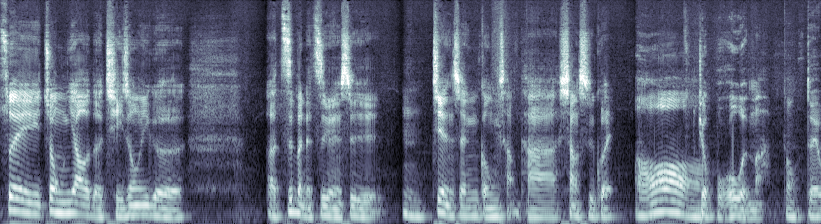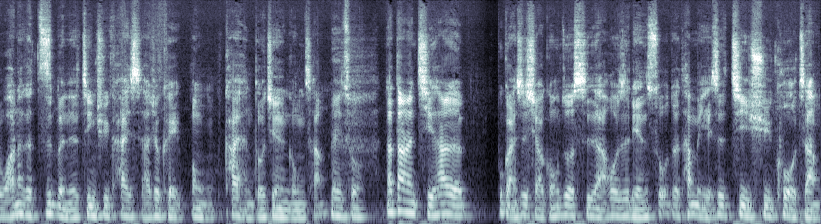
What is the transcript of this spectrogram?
最重要的其中一个呃资本的资源是，嗯，健身工厂它上市柜哦，就博文嘛，懂对，哇，那个资本的进去开始，它就可以蹦开很多健身工厂，没错。那当然，其他的不管是小工作室啊，或者是连锁的，他们也是继续扩张。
